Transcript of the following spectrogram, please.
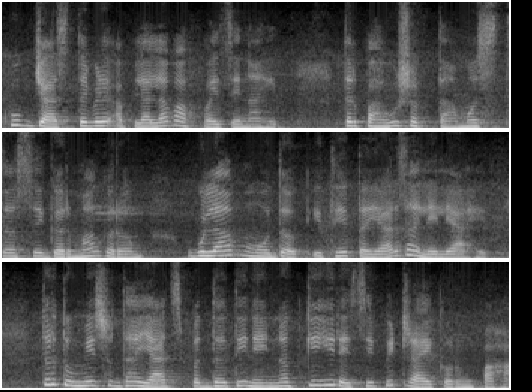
खूप जास्त वेळ आपल्याला वाफवायचे नाहीत. तर पाहू शकता मस्त असे गरमागरम गुलाब मोदक इथे तयार झालेले आहेत. तर तुम्हीसुद्धा याच पद्धतीने नक्की ही रेसिपी ट्राय करून पहा.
